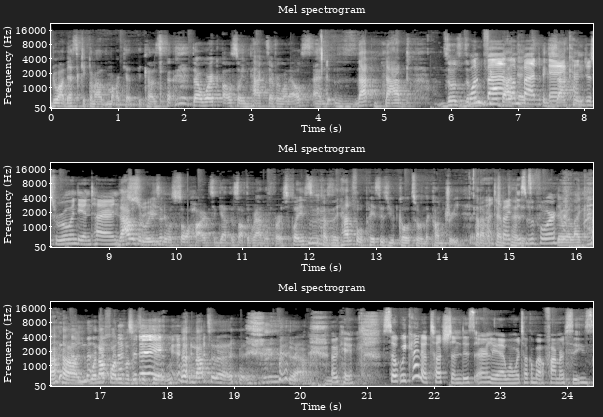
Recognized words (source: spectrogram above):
do our best to kick them out of the market because their work also impacts everyone else. And that bad, those, the One few bad, one eggs- bad egg exactly. can just ruin the entire industry. That was the reason it was so hard to get this off the ground in the first place because the handful of places you'd go to in the country that have. I attempted tried this it, before. they were like, Haha, "We're not falling not for today." this again, not today." yeah, Okay, so we kind of touched on this earlier when we're talking about pharmacies.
